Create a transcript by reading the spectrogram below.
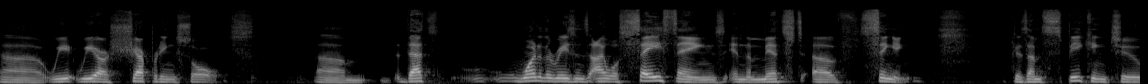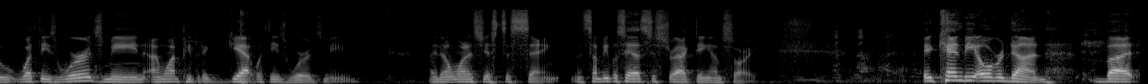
uh, we, we are shepherding souls. Um, that's one of the reasons I will say things in the midst of singing because I'm speaking to what these words mean. I want people to get what these words mean. I don't want us just to sing. And some people say that's distracting. I'm sorry. it can be overdone, but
